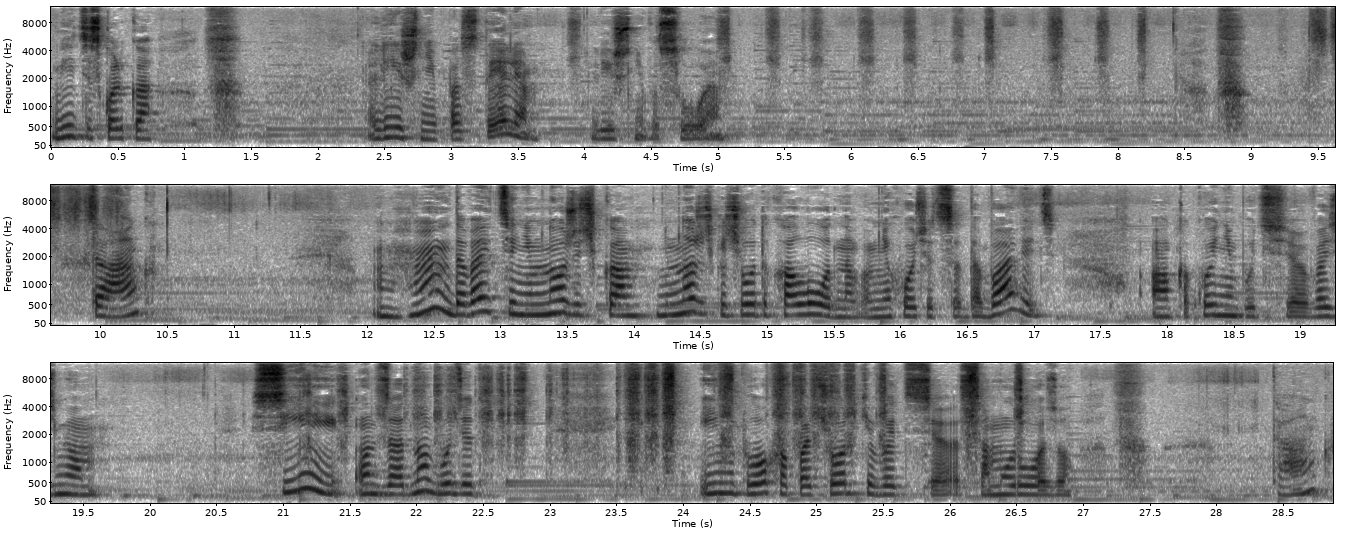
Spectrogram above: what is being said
Видите, сколько лишней пастели, лишнего слоя. Так. Угу. Давайте немножечко, немножечко чего-то холодного мне хочется добавить. А, какой-нибудь э, возьмем синий, он заодно будет и неплохо подчеркивать э, саму розу. Так.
